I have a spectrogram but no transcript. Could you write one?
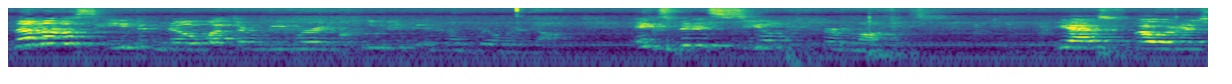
None of us even know whether we were included in the will or not. It's been sealed for months. Yes, though it is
